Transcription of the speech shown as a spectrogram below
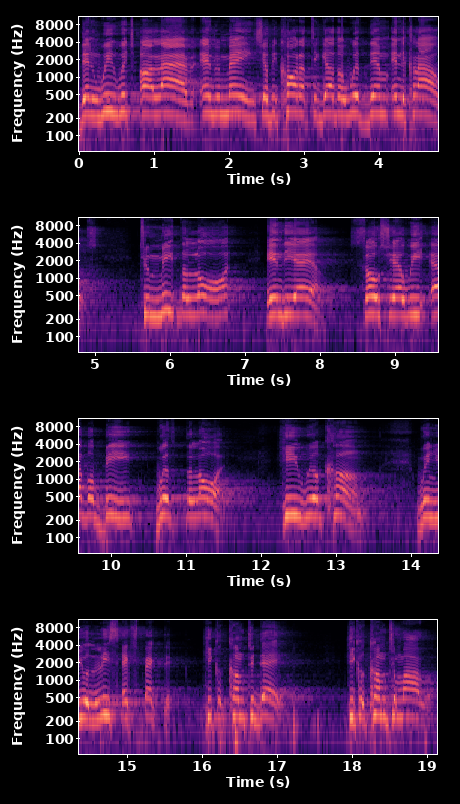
Then we which are alive and remain shall be caught up together with them in the clouds to meet the Lord in the air. So shall we ever be with the Lord. He will come when you least expect it. He could come today. He could come tomorrow.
